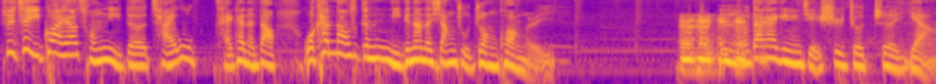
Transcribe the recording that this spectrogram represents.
所以这一块要从你的财务才看得到。我看到是跟你跟他的相处状况而已。嗯我，大概给你解释就这样。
